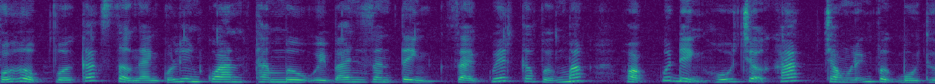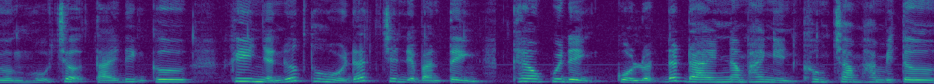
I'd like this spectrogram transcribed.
phối hợp với các sở ngành có liên quan tham mưu Ủy ban nhân dân tỉnh giải quyết các vướng mắc hoặc quyết định hỗ trợ khác trong lĩnh vực bồi thường hỗ trợ tái định cư khi nhà nước thu hồi đất trên địa bàn tỉnh theo quy định của Luật đất đai năm 2024,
